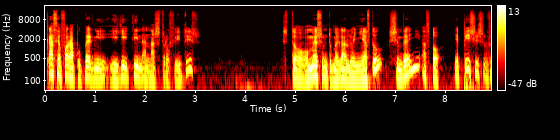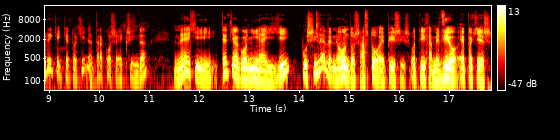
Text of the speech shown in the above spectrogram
κάθε φορά που παίρνει η γη την αναστροφή της στο μέσον του μεγάλου ενιαυτού συμβαίνει αυτό. Επίσης βρήκε και το 1360 να έχει τέτοια αγωνία η γη που συνέβαινε όντως αυτό επίσης ότι είχαμε δύο εποχές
